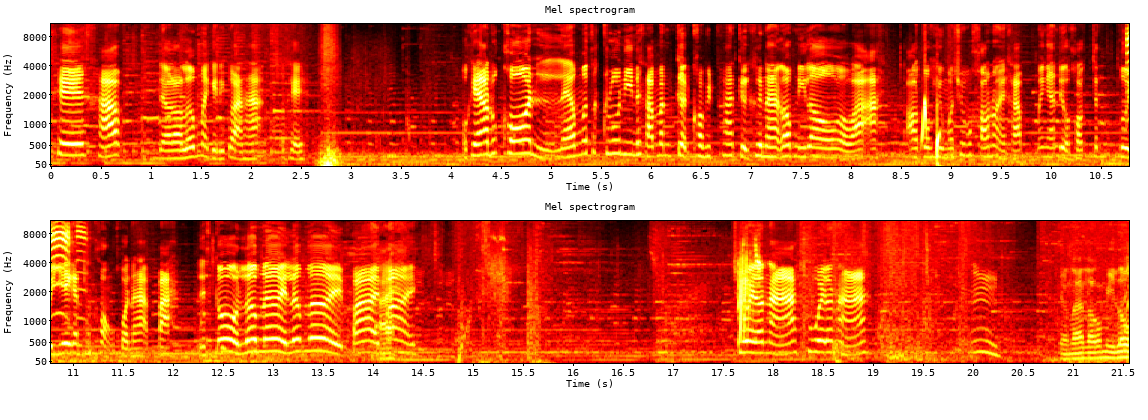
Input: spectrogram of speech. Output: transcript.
เคครับ เดี๋ยวเราเริ่มใหม่กันดีกว่านะฮะ โอเค โอเคครับทุกคนแล้วเมื่อสักครู่นี้นะครับมันเกิดความผิดพลาดเกิดขึ้นนะรอบนี้เราแบบว่าอะเอาตัวฮิวมาช่วยพวกเขาหน่อยครับไม่งั้นเดี๋ยวเขาจะตัวเย่กันทั้งสองคนนะฮะไป let's go เริ่มเลยเริ่มเลยไปไปช่วยแล้วนะ ช่วยแล้วนะ อืมอย่างนั้นเราก็มีโล่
